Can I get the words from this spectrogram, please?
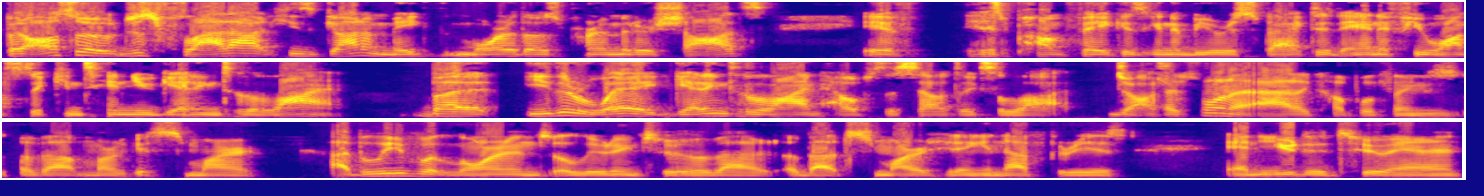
but also just flat out, he's got to make more of those perimeter shots if his pump fake is going to be respected and if he wants to continue getting to the line. But either way, getting to the line helps the Celtics a lot. Josh? I just want to add a couple things about Marcus Smart. I believe what Lauren's alluding to about, about Smart hitting enough threes, and you did too, Aaron,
